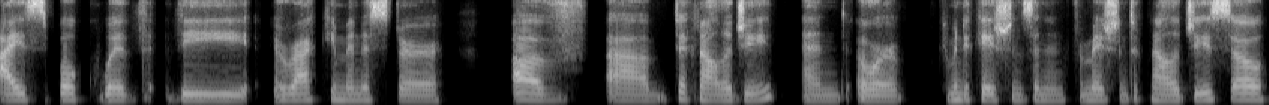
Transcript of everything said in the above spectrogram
I spoke with the Iraqi minister of um, technology and or communications and information technology. So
